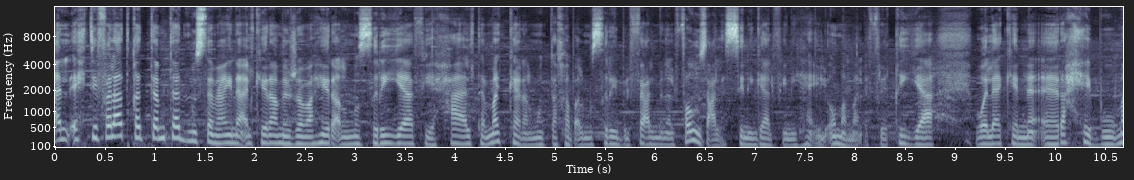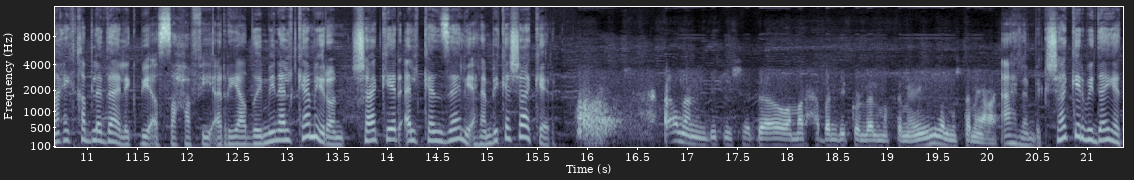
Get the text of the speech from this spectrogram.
الاحتفالات قد تمتد مستمعينا الكرام الجماهير المصرية في حال تمكن المنتخب المصري بالفعل من الفوز على السنغال في نهائي الأمم الإفريقية. ولكن رحبوا معي قبل ذلك بالصحفي الرياضي من الكاميرون شاكر الكنزالي. أهلا بك شاكر. أهلا بك شدا ومرحبا بكل المستمعين والمستمعات. أهلا بك. شاكر بداية.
